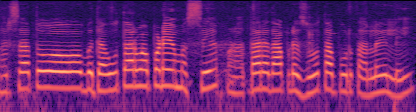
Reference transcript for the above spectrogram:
મરસા તો બધા ઉતારવા પડે એમ જ છે. પણ અત્યારે તો આપણે જોતા પૂરતા લઈ લઈ.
